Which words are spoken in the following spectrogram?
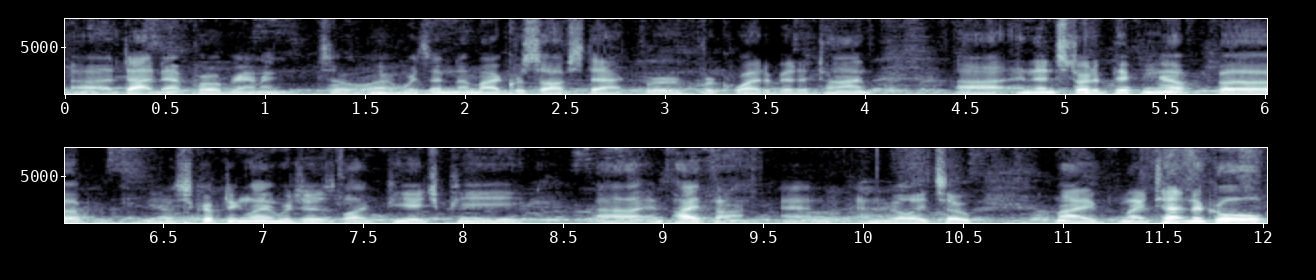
.NET programming. So I was in the Microsoft stack for, for quite a bit of time. and then started picking up you know, scripting languages like PHP, uh, and Python. And, and really, so my, my technical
